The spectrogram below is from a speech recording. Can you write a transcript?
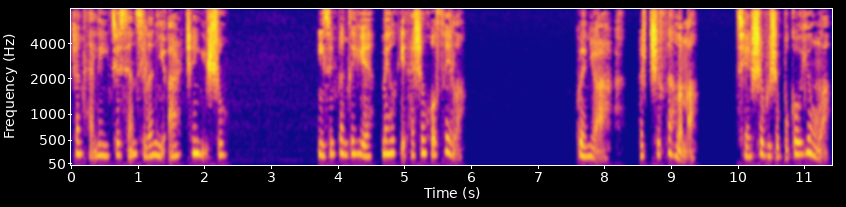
张凯丽就想起了女儿陈雨舒，已经半个月没有给她生活费了。闺女儿，吃饭了吗？钱是不是不够用了？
